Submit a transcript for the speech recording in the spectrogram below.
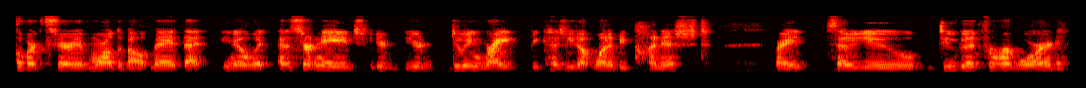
Kohlberg's theory of moral development that you know at a certain age you're you're doing right because you don't want to be punished right? So you do good for reward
